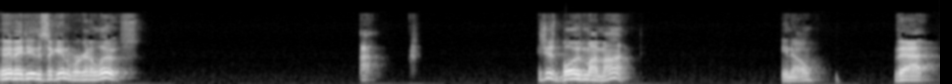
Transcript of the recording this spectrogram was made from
And if they do this again, we're going to lose. It just blows my mind you know, that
